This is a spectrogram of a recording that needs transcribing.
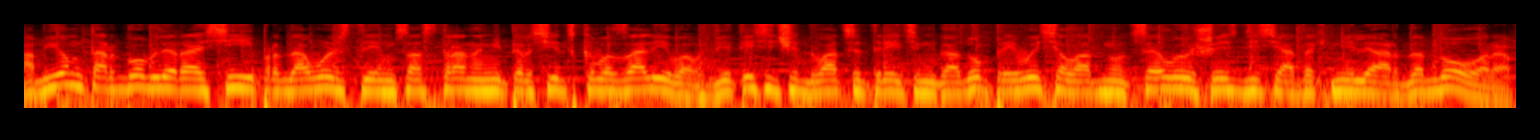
Объем торговли России продовольствием со странами Персидского залива в 2023 году превысил 1,6 миллиарда долларов,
